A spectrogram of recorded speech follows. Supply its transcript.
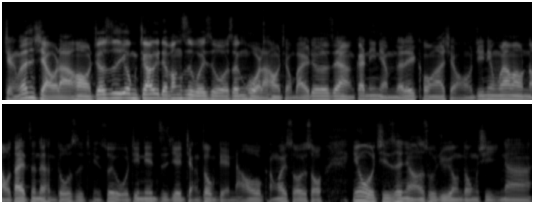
讲真小啦哈，就是用交易的方式维持我生活，然后讲白就是这样。干你娘的嘞，公啊小红，今天我妈妈脑袋真的很多事情，所以我今天直接讲重点，然后赶快收一收。因为我其实很想要出去用东西，那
